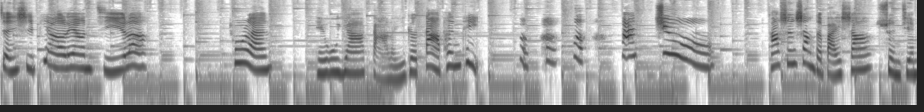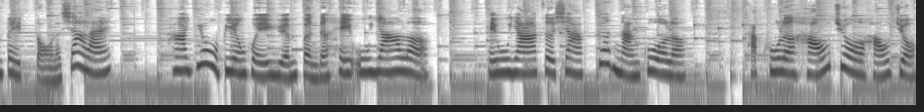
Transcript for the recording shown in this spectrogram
真是漂亮极了。”突然，黑乌鸦打了一个大喷嚏，啊啊啊！啊啾！它身上的白纱瞬间被抖了下来。它又变回原本的黑乌鸦了。黑乌鸦这下更难过了，它哭了好久好久。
